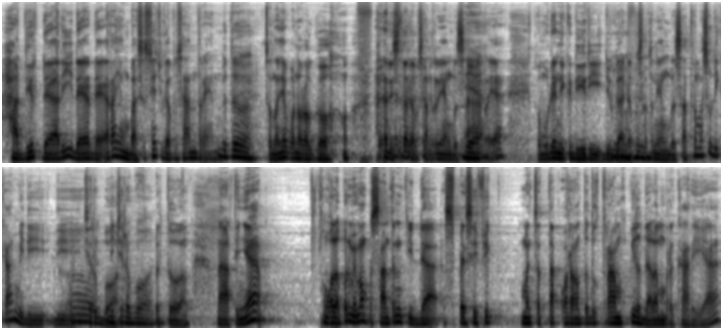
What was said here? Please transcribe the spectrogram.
hadir dari daerah-daerah yang basisnya juga pesantren. Betul. Contohnya Ponorogo, di situ ada pesantren yang besar yeah. ya. Kemudian di Kediri juga ada hmm. pesantren yang besar, termasuk di kami di di oh, Cirebon. Di Cirebon. Betul. Nah artinya walaupun memang pesantren tidak spesifik mencetak orang untuk terampil dalam berkarya,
